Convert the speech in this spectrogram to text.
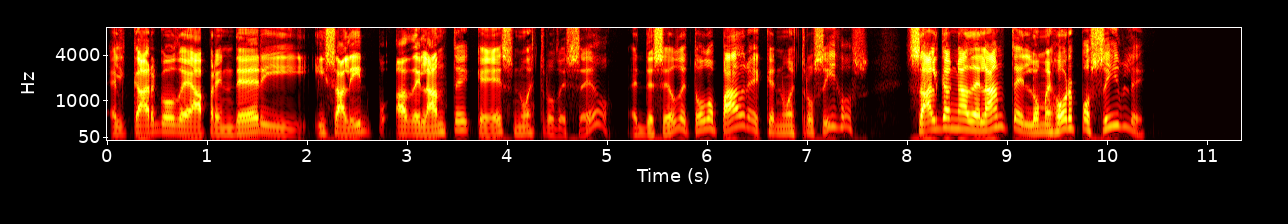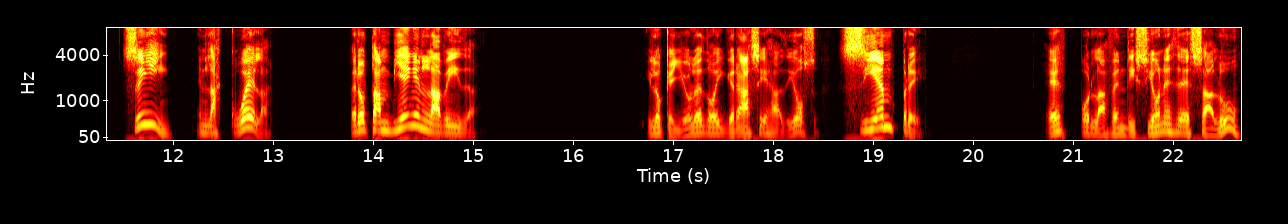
el cargo de aprender y, salir adelante, que es nuestro deseo. El deseo de todo padre es que nuestros hijos salgan adelante lo mejor posible. Sí, en la escuela, pero también en la vida. Y lo que yo le doy gracias a Dios siempre es por las bendiciones de salud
